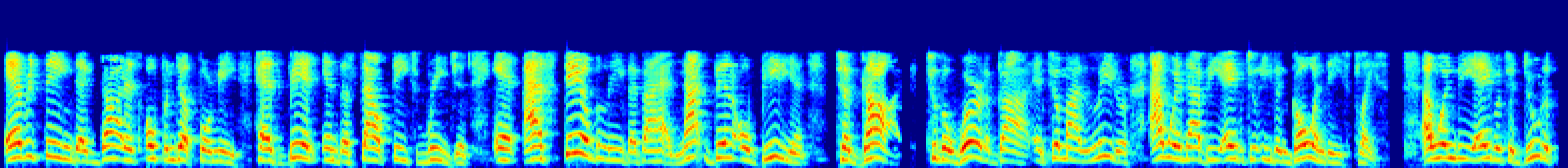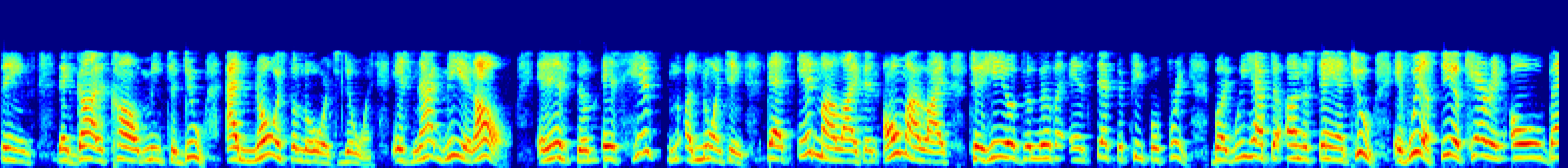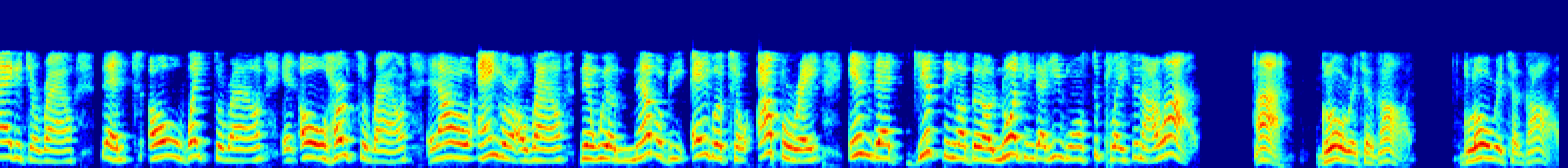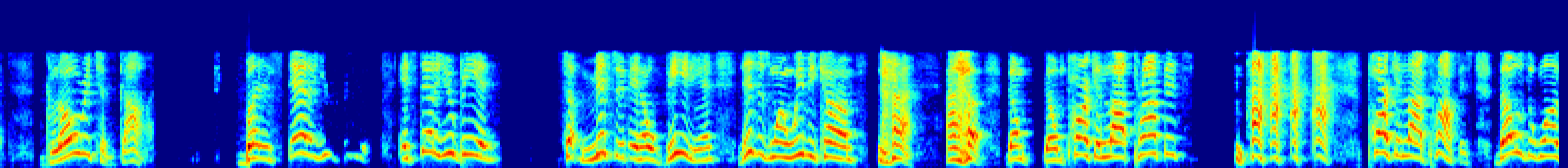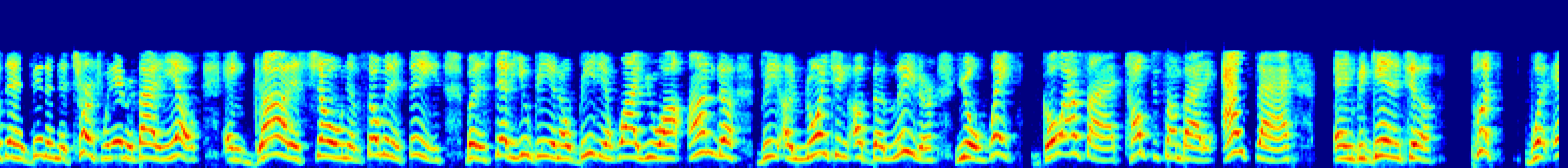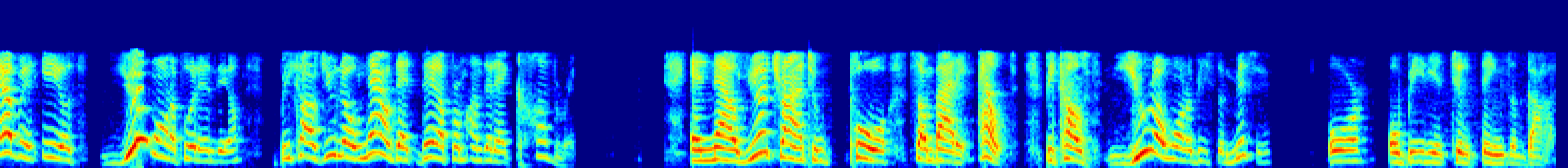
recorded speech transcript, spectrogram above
Everything that God has opened up for me has been in the southeast region. And I still believe if I had not been obedient to God, to the word of God, and to my leader, I would not be able to even go in these places. I wouldn't be able to do the things that God has called me to do. I know it's the Lord's doing. It's not me at all. And it's the it's his anointing that's in my life and on my life to heal, deliver, and set the people free. But we have to understand too, if we are still carrying old baggage around and old weights around and old hurts around and old anger around, then we'll never be able to operate in that gifting of the anointing that he wants to place in our lives. Ah, glory to God. Glory to God. Glory to God. But instead of you instead of you being submissive and obedient, this is when we become uh, parking lot prophets. parking lot prophets. Those are the ones that have been in the church with everybody else, and God has shown them so many things. But instead of you being obedient while you are under the anointing of the leader, you'll wait, go outside, talk to somebody outside, and begin to put whatever it is you want to put in them because you know now that they're from under that covering. And now you're trying to pull somebody out because you don't want to be submissive or obedient to the things of God.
